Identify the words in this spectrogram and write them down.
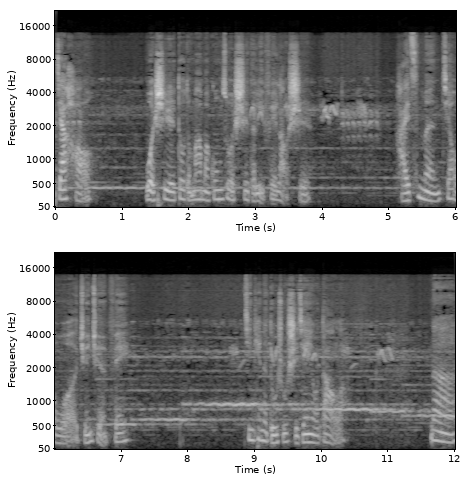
家好，我是豆豆妈妈工作室的李飞老师。孩子们叫我卷卷飞。今天的读书时间又到了。那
